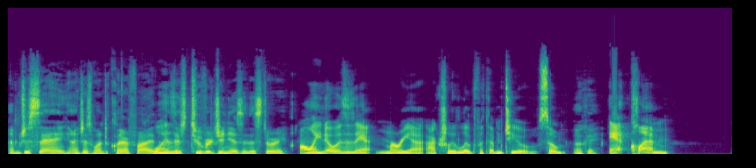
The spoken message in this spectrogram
I'm just saying. I just wanted to clarify. Well, that his- there's two Virginias in this story. All I know is his aunt Maria actually lived with them too. So Okay. Aunt Clemm.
